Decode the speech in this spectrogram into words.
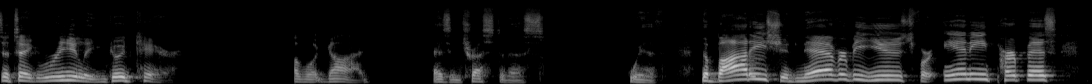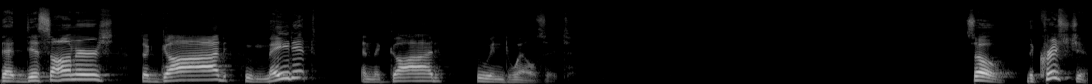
to take really good care of what God has entrusted us with. The body should never be used for any purpose that dishonors the God who made it and the God who indwells it. So, the Christian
